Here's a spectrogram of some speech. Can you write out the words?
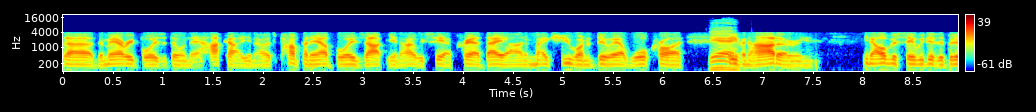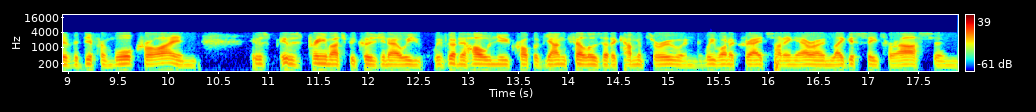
the, the Maori boys are doing their haka, you know, it's pumping our boys up. You know, we see how proud they are, and it makes you want to do our war cry Yeah. even harder. And you know, obviously we did a bit of a different war cry, and it was it was pretty much because you know we we've got a whole new crop of young fellas that are coming through, and we want to create something our own legacy for us. And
